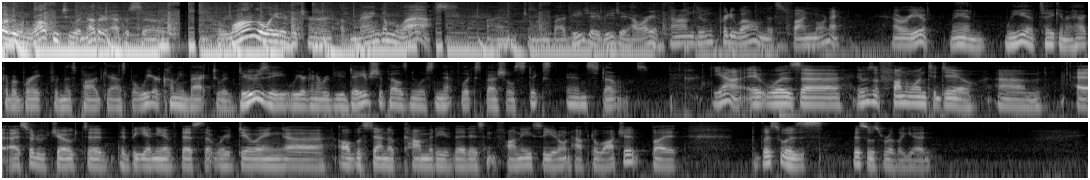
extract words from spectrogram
Hello, everyone. Welcome to another episode, the long-awaited return of Mangum Laughs. I'm joined by BJ. BJ, how are you? I'm doing pretty well on this fine morning. How are you? Man, we have taken a heck of a break from this podcast, but we are coming back to a doozy. We are going to review Dave Chappelle's newest Netflix special, Sticks and Stones. Yeah, it was uh, it was a fun one to do. Um, I, I, sort of joked at the beginning of this that we're doing uh, all the stand-up comedy that isn't funny, so you don't have to watch it. But, but this was this was really good.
